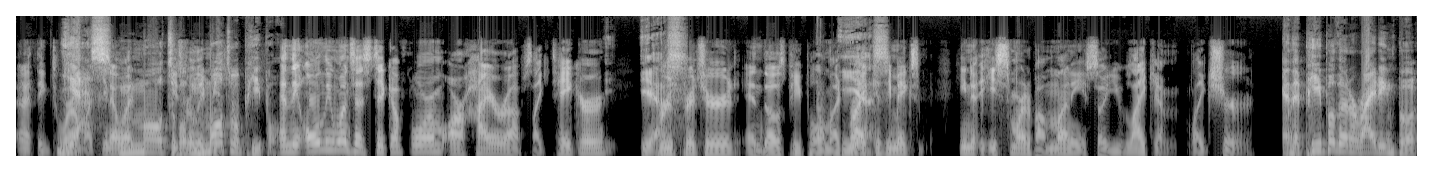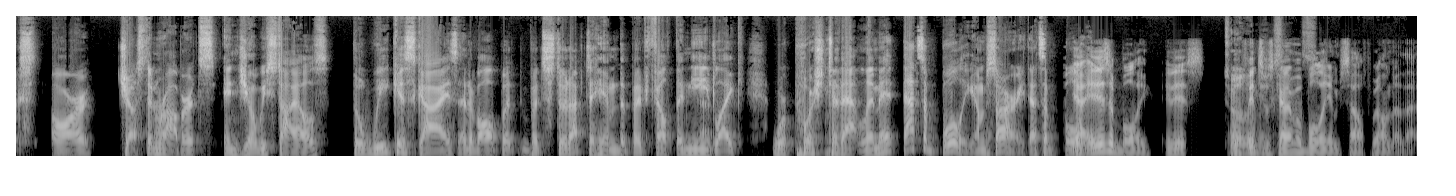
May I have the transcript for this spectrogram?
And I think to where I'm like, yes, you know what? multiple really multiple people. And the only ones that stick up for him are higher ups like Taker, yes. Bruce Prichard, and those people. I'm like, right, because he makes he know he's smart about money, so you like him. Like, sure. And the people that are writing books are Justin Roberts and Joey Styles, the weakest guys that have all but but stood up to him, that but felt the need like were pushed to that limit. That's a bully. I'm sorry, that's a bully. Yeah, it is a bully. It is. Well, Vince was makes kind of a bully himself. We all know that.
